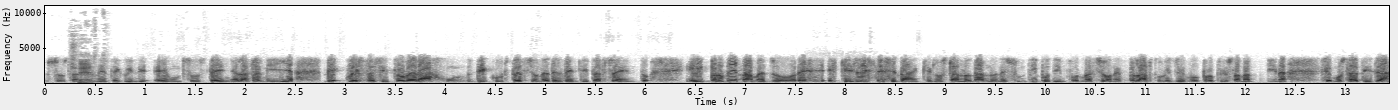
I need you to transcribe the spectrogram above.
sostanzialmente certo. quindi è un sostegno alla famiglia, beh questa si troverà una decurtazione del 20%. E il problema maggiore è che le stesse banche non stanno dando nessun tipo di informazione, tra l'altro leggevo proprio stamattina, siamo stati già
